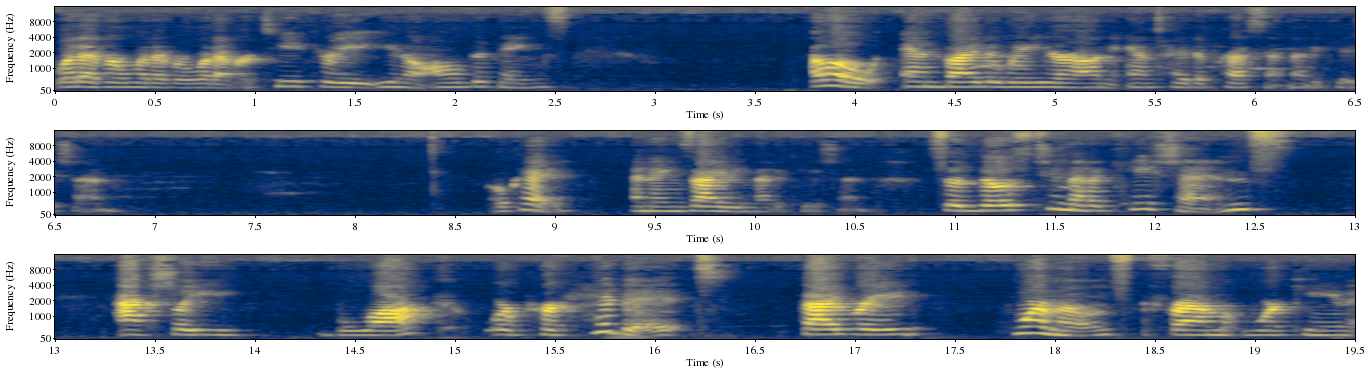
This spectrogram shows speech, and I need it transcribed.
whatever, whatever, whatever, T3, you know, all the things. Oh, and by the way, you're on antidepressant medication. Okay, an anxiety medication. So those two medications actually block or prohibit thyroid hormones from working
